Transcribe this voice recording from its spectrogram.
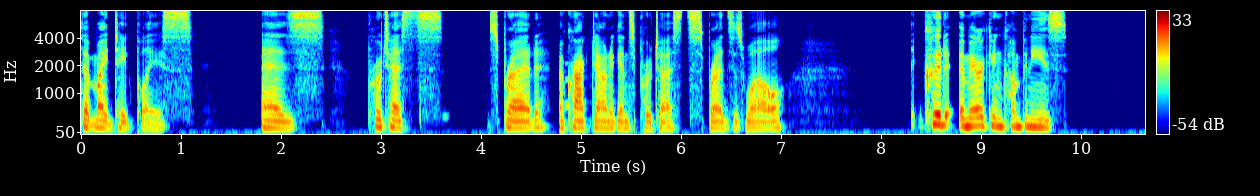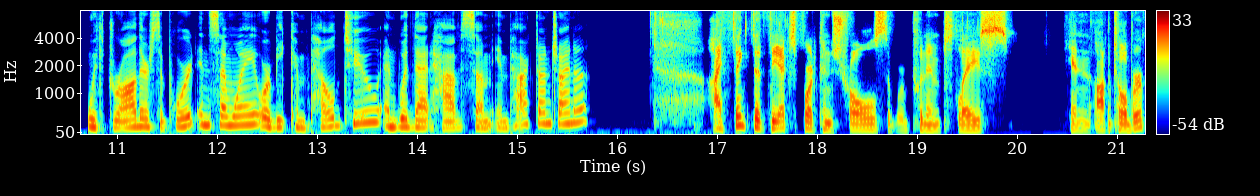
that might take place as protests spread, a crackdown against protests spreads as well. Could American companies withdraw their support in some way or be compelled to? And would that have some impact on China? I think that the export controls that were put in place in October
